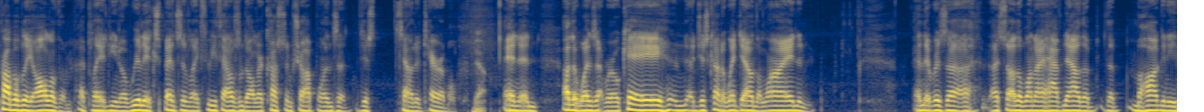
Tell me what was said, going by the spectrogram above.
probably all of them. I played, you know, really expensive, like three thousand dollar custom shop ones that just sounded terrible, yeah, and then other ones that were okay. And I just kind of went down the line, and and there was a I saw the one I have now, the the mahogany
